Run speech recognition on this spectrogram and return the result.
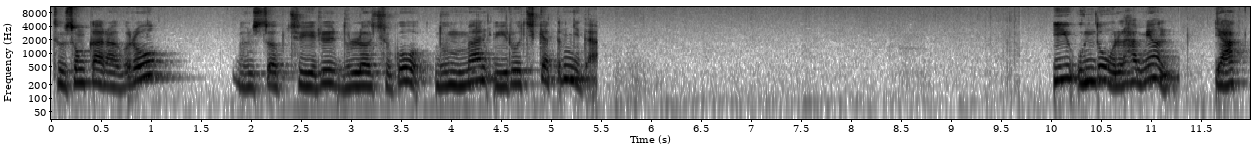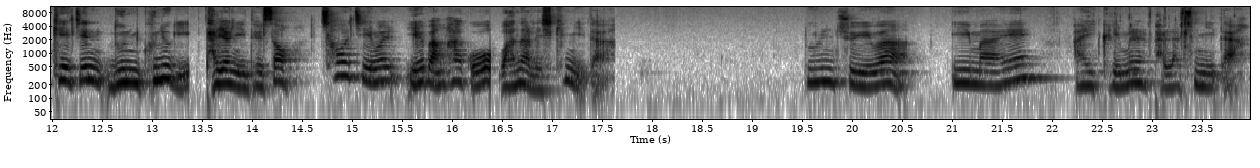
두 손가락으로 눈썹 주위를 눌러주고 눈만 위로 치켜 뜹니다. 이 운동을 하면 약해진 눈 근육이 단련이 돼서 처짐을 예방하고 완화를 시킵니다. 눈 주위와 이마에 아이크림을 발라줍니다.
